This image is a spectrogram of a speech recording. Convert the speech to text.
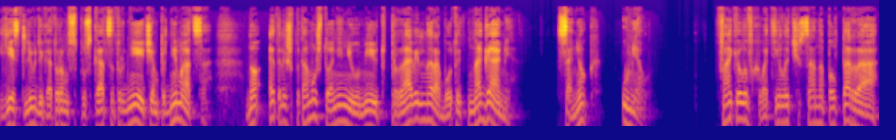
Есть люди, которым спускаться труднее, чем подниматься, но это лишь потому, что они не умеют правильно работать ногами. Санек умел. Факелов хватило часа на полтора,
